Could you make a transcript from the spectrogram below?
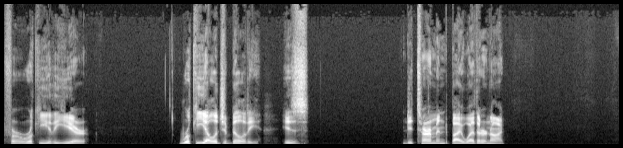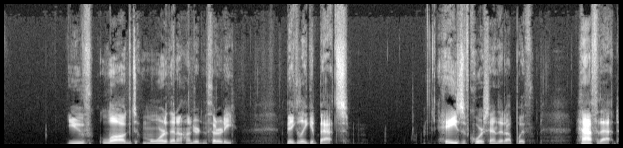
for a rookie of the year, rookie eligibility is determined by whether or not you've logged more than 130 big league at bats. Hayes, of course, ended up with half of that.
